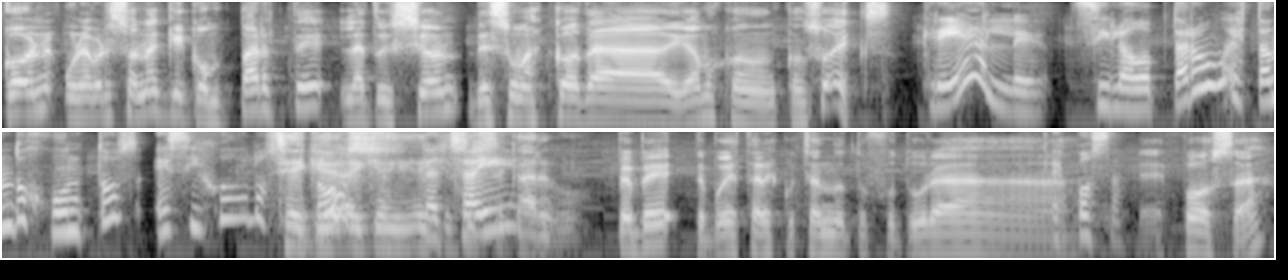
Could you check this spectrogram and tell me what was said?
con una persona que comparte la tuición de su mascota, digamos, con, con su ex. Créanle, si lo adoptaron estando juntos, es hijo de los Sí, hay que, dos. hay que, hay que ¿cachai? hacerse cargo. Pepe, te puede estar escuchando tu futura Esposa. esposa.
